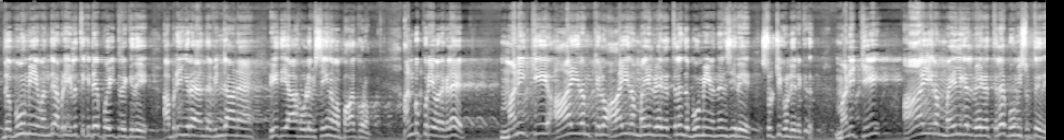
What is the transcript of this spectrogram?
இந்த பூமியை வந்து அப்படி இழுத்துக்கிட்டே போயிட்டு இருக்குது அப்படிங்கிற அந்த விஞ்ஞான ரீதியாக உள்ள விஷயம் நம்ம பார்க்குறோம். அன்புக்குரியவர்களே மணிக்கு ஆயிரம் கிலோ ஆயிரம் மைல் வேகத்தில் இந்த பூமி வந்து என்ன செய்யுது? சுற்றி கொண்டிருக்கிறது மணிக்கு ஆயிரம் மைல்கள் வேகத்தில் பூமி சுற்றுது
